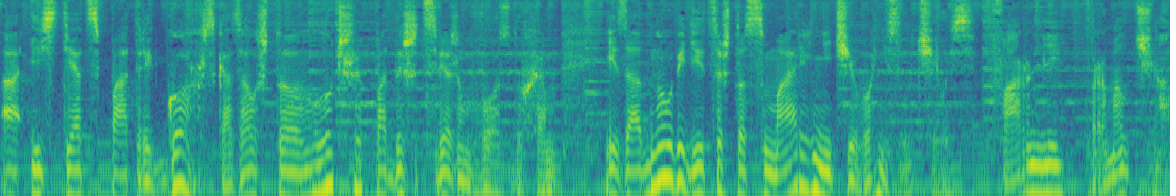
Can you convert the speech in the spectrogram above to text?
А истец Патрик Гор сказал, что лучше подышать свежим воздухом и заодно убедиться, что с Мари ничего не случилось. Фарнли промолчал.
